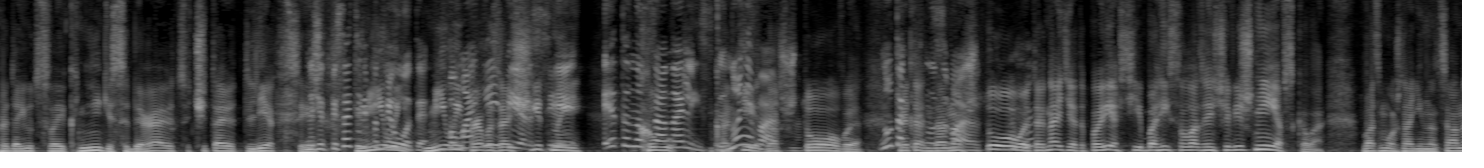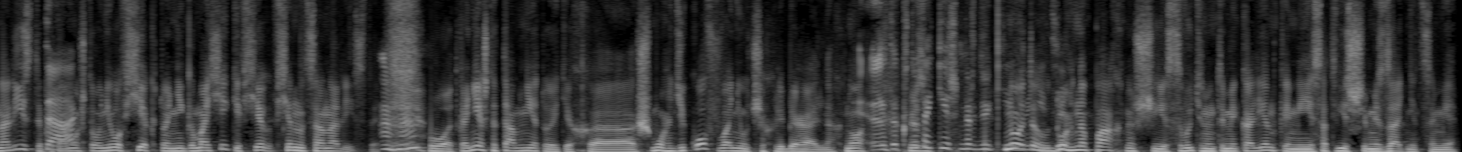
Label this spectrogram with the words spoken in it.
продают свои книги, собираются, читают лекции. Значит, писатели-патриоты. Милый, милый По моей правозащитный версии, это националисты, но Какие? неважно. Да что вы. Ну, так это, их да, называют. ну что вы, Мгм. это, знаете, это по версии Бориса Лазаревича Вишневского. Возможно, они националисты, Так. потому что у него все, кто не гомосеки, все, все националисты. Вот, конечно, там нету этих э, шмердюков вонючих либеральных, но... Это кто без- такие шмердюки? Ну, это извините? дурно пахнущие, с вытянутыми коленками и с отвисшими задницами.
